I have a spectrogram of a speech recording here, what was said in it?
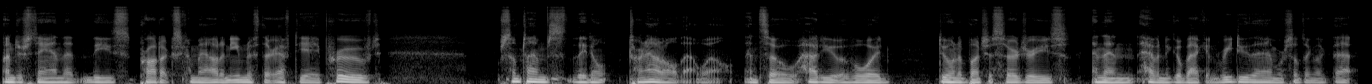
understand that these products come out, and even if they're FDA approved, sometimes they don't turn out all that well. And so, how do you avoid doing a bunch of surgeries and then having to go back and redo them or something like that?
